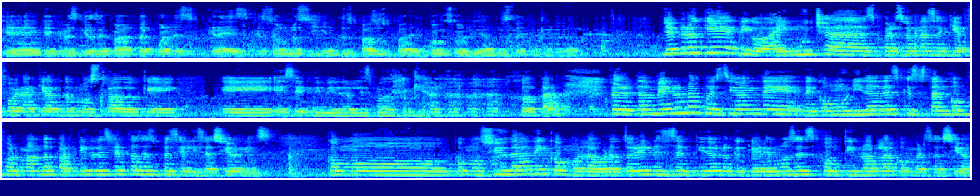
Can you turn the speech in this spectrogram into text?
qué, qué crees que hace falta? ¿Cuáles crees que son los siguientes pasos para ir consolidando esta comunidad? Yo creo que, digo, hay muchas personas aquí afuera que han demostrado que eh, ese individualismo del que hablaba Jota, pero también una cuestión de, de comunidades que se están conformando a partir de ciertas especializaciones. Como, como ciudad y como laboratorio en ese sentido lo que queremos es continuar la conversación.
